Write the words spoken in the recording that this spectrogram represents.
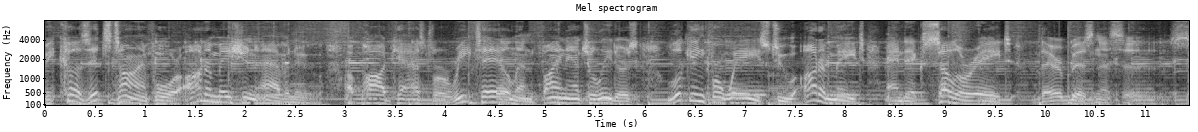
Because it's time for Automation Avenue, a podcast for retail and financial leaders looking for ways to automate and accelerate their businesses.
